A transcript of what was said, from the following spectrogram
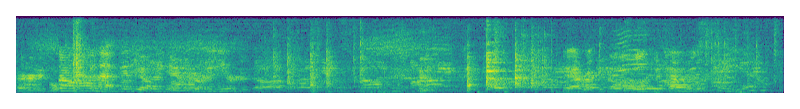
I heard it go. Don't on that video camera. Turned it off. Uh, yeah, I reckon those, those pajamas, See ya.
